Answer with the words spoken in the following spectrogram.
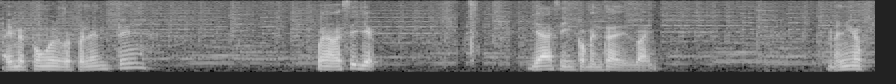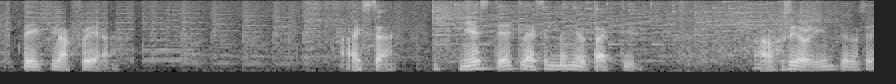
Ahí me pongo el repelente. Bueno, a ver si llego. Ya sin comentarios, bye. Menú tecla fea. Ahí está. Ni es tecla, es el menú táctil. A ver si lo limpio, no sé.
